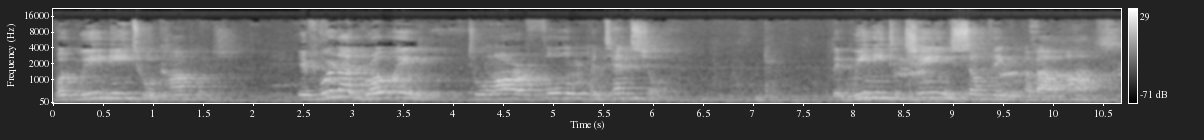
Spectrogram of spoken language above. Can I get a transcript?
what we need to accomplish, if we're not growing to our full potential, then we need to change something about us.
